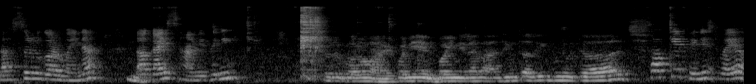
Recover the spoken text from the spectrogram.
ल सुरु गरौँ होइन? ल गाइस हामी पनि सुरु गरौँ हामी पनि बहिनीलाई हालिदिउँ त अलिक नुडल्स सके फिनिस भयो।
